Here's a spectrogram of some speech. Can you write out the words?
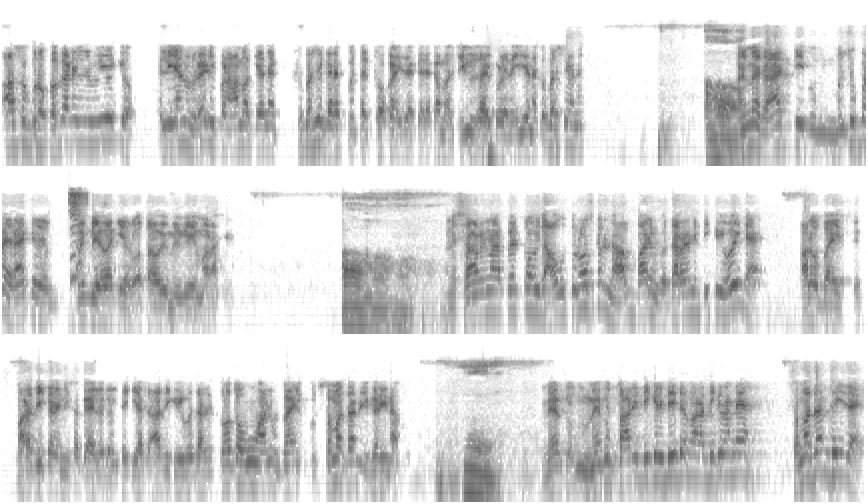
આ છોકરો ભગાડીને વયો ગયો. એટલે એનું રેડી પણ આમાં કે ખબર છે ક્યારેક પથ્થર ઠોકાઈ જાય ક્યારેક આમાં જીવ જાય કોઈ એને ખબર છે ને? હા અને મેં રાતથી મનસુખભાઈ રાતે બે વાગે રોતા હોય મેં બે માણસ. અને સારના પેટ હોય તો આવું તો ન જ કરે ને મારી વધારાની દીકરી હોય ને હાલો ભાઈ મારા દીકરાની સગાઈ લગ્ન થઈ ગયા આ દીકરી વધારે તો તો હું આનું કઈ સમાધાન કરી નાખું. મેં મેં કીધું તારી દીકરી દઈ દે મારા દીકરાને સમાધાન થઈ જાય.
